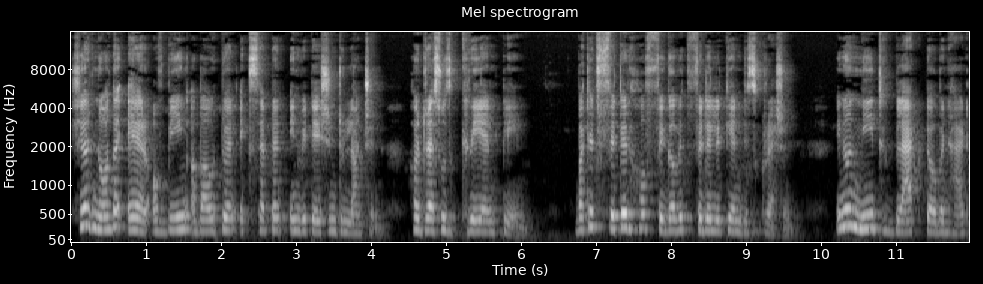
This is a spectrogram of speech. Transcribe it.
She had not the air of being about to accept an invitation to luncheon. Her dress was grey and plain but it fitted her figure with fidelity and discretion. In her neat black turban hat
